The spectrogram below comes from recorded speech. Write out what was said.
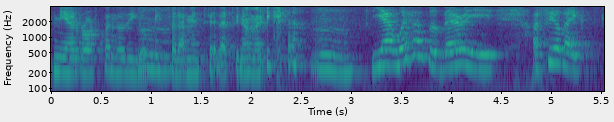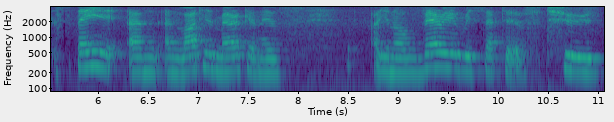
mi error cuando digo que Mm. solamente de Latinoamérica. Mm. Yeah, we have a very. I feel like Spain and, and Latin American is, you know, very receptive to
